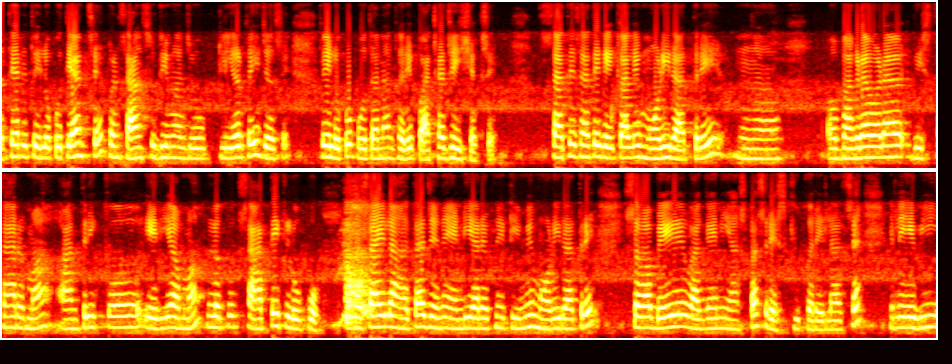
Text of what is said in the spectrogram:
અત્યારે તો એ લોકો ત્યાં જ છે, પણ સાંજ સુધીમાં જો ક્લિયર થઈ જશે, તો એ લોકો પોતાના ઘરે પાછા જઈ શકશે. સાથે સાથે ગઈકાલે મોડી રાત્રે ભાગડાવાળા વિસ્તારમાં આંતરિક એરિયામાં લગભગ સાતેક લોકો ફસાયેલા હતા, જેને એનડીઆરએફની ટીમે મોડી રાત્રે સવા બે વાગ્યાની આસપાસ રેસ્ક્યુ કરેલા છે. એટલે એવી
